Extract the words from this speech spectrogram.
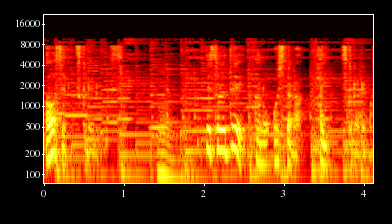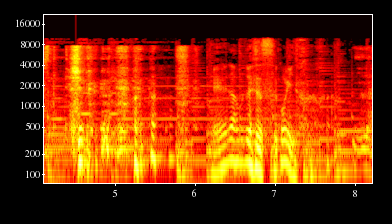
合わせて作れるんですよ。あ。うん。で、それで、あの、押したら、はい、作られましたっていう。AWS すごいな。いや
